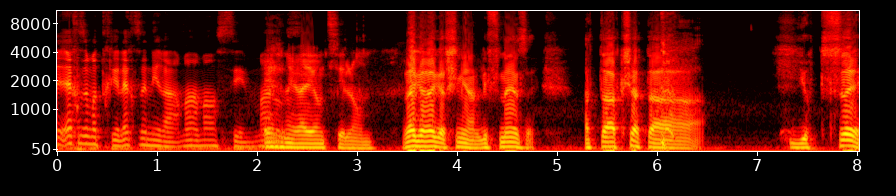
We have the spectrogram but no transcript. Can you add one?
איך זה מתחיל? איך זה נראה? מה, מה עושים? מה איך לא? נראה יום צילום? רגע, רגע, שנייה, לפני זה. אתה, כשאתה יוצא,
